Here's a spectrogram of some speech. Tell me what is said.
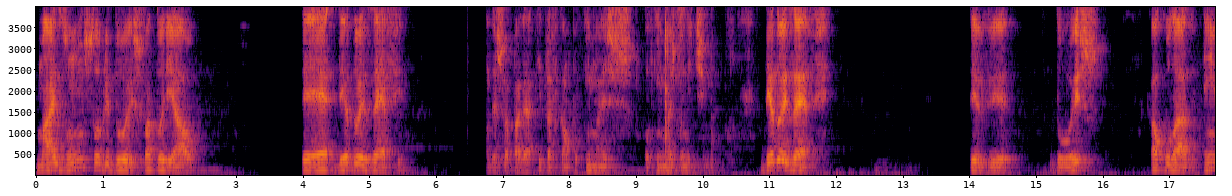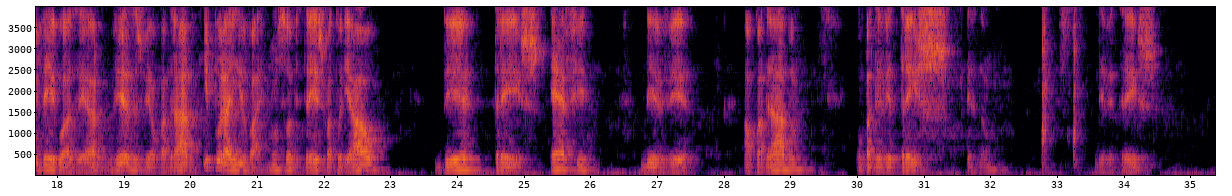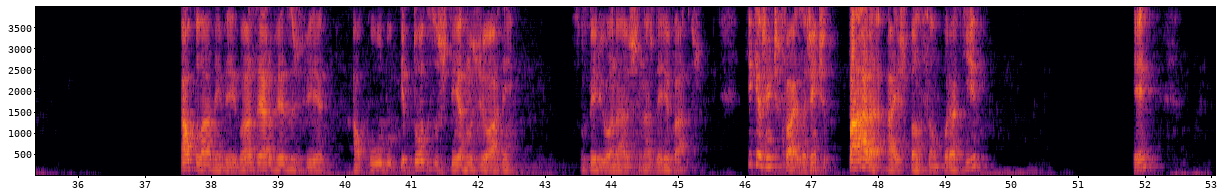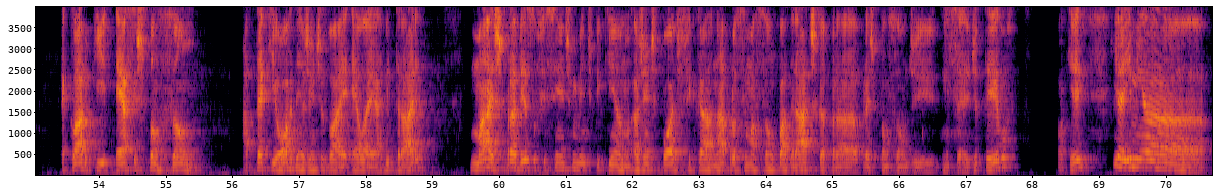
mais 1 sobre 2 fatorial d2f. Então, deixa eu apagar aqui para ficar um pouquinho mais, um pouquinho mais bonitinho. d2f dv2 calculado em v igual a zero, vezes v ao quadrado, e por aí vai. 1 sobre 3 fatorial, d3f dv ao quadrado, opa, dv3, perdão, dv3, calculado em v igual a zero, vezes v ao cubo, e todos os termos de ordem superior nas, nas derivadas. O que, que a gente faz? A gente para a expansão por aqui. Okay? É claro que essa expansão, até que ordem a gente vai, ela é arbitrária. Mas, para ver suficientemente pequeno, a gente pode ficar na aproximação quadrática para a expansão de, em série de Taylor. ok? E aí minha,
